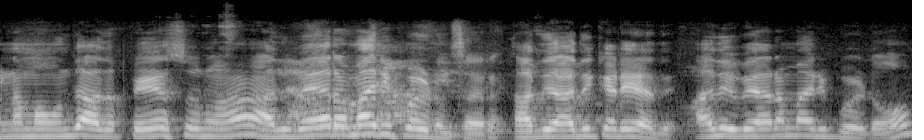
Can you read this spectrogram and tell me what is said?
நம்ம வந்து அதை பேசணும். அது வேற மாதிரி போயிடும் சார். அது அது கிடையாது. அது வேற மாதிரி போயிடும்.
